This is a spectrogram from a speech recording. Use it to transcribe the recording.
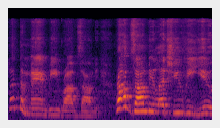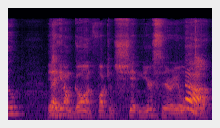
Let the man be Rob Zombie. Rob Zombie lets you be you. Yeah, But- he don't go on fucking shit in your cereal. No,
